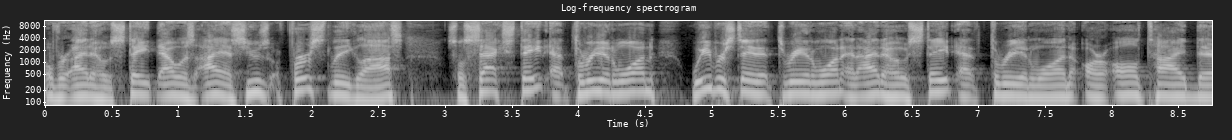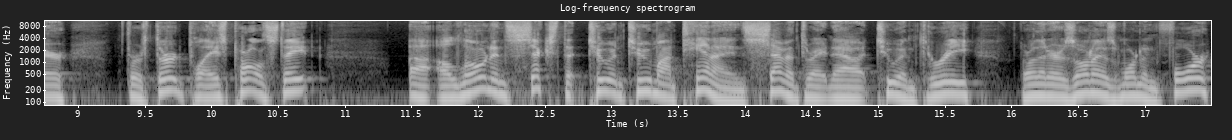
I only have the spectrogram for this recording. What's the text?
over Idaho State. That was ISU's first league loss. So Sac State at 3 and 1, Weber State at 3 and 1, and Idaho State at 3 and 1 are all tied there for third place. Portland State uh, alone in sixth at 2 and 2, Montana in seventh right now at 2 and 3. Northern Arizona is more than four.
